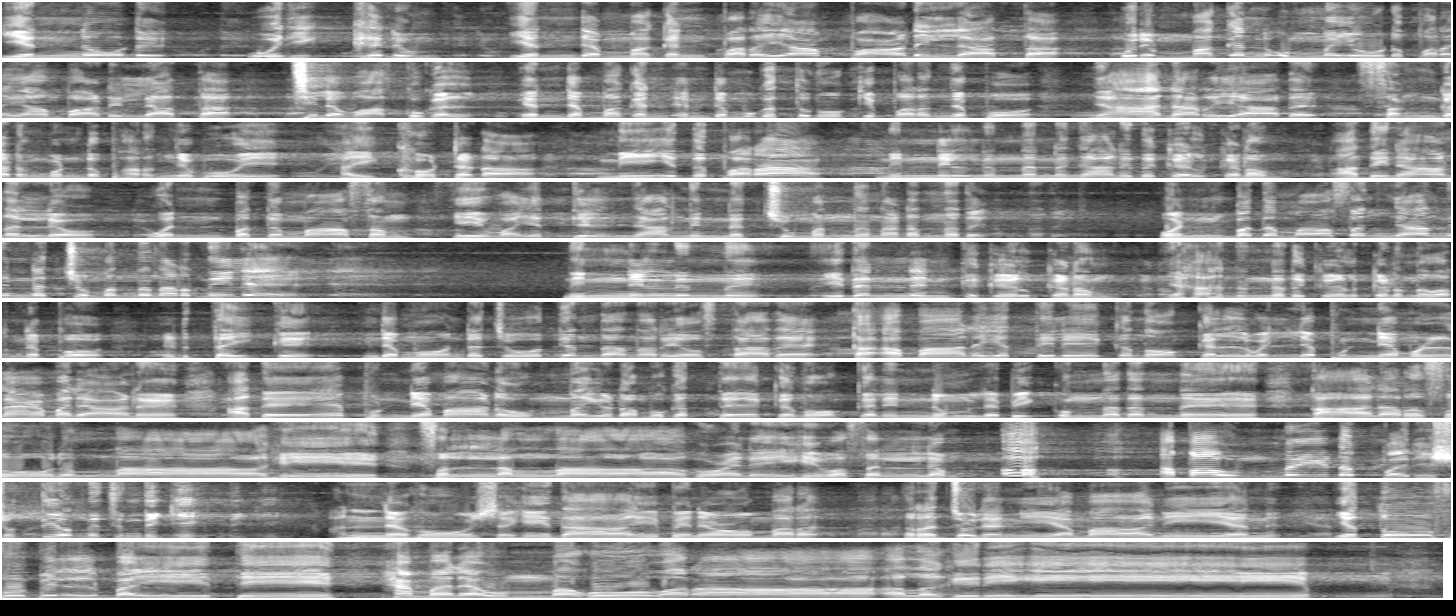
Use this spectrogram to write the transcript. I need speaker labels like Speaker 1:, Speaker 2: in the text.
Speaker 1: എന്നോട് ഒരിക്കലും എന്റെ മകൻ പറയാൻ പാടില്ലാത്ത ഒരു മകൻ ഉമ്മയോട് പറയാൻ പാടില്ലാത്ത ചില വാക്കുകൾ എന്റെ മകൻ എന്റെ മുഖത്ത് നോക്കി പറഞ്ഞപ്പോൾ ഞാനറിയാതെ സങ്കടം കൊണ്ട് പറഞ്ഞുപോയി ഹൈക്കോട്ടടാ നീ ഇത് പറ. നിന്നിൽ നിന്ന് തന്നെ ഞാനിത് കേൾക്കണം. അതിനാണല്ലോ ഒൻപത് മാസം ഈ വയറ്റിൽ ഞാൻ നിന്നെ ചുമന്ന് നടന്നത്. ഒൻപത് മാസം ഞാൻ നിന്നെ ചുമന്ന് നടന്നില്ലേ? നിന്നിൽ നിന്ന് ഇതെന്നെ എനിക്ക് കേൾക്കണം. ഞാൻ നിന്നത് കേൾക്കണം എന്ന് പറഞ്ഞപ്പോൾ എടുത്തയ്ക്ക് എന്റെ മോന്റെ ചോദ്യം എന്താണെന്നറിയോ ഉസ്താദെ? കബാലയത്തിലേക്ക് നോക്കൽ വലിയ പുണ്യമുള്ള അമലാണ്. അതേ പുണ്യമാണ് ഉമ്മയുടെ മുഖത്തേക്ക് നോക്കലിനും ലഭിക്കുന്നതെന്ന് കാല റസൂലുള്ളാഹി സല്ലല്ലാഹു അലൈഹി വസല്ലം. ഓ! അപ്പൊ ആ ഉമ്മയുടെ പരിശുദ്ധി ഒന്ന് ചിന്തിക്ക് അന്നഹു ഷഹിദ ഇബ്നു ഉമർ رجلا يمانيا يطوف بالبيت حمل أمه وراء ظهره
